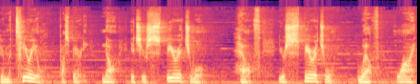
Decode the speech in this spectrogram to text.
your material prosperity. No, it's your spiritual health, your spiritual wealth. Why?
